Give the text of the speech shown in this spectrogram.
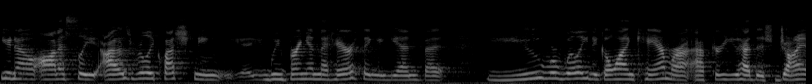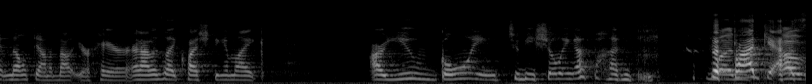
you know, honestly, I was really questioning. We bring in the hair thing again, but you were willing to go on camera after you had this giant meltdown about your hair. And I was like questioning him, like, are you going to be showing up on the podcast? Oh.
